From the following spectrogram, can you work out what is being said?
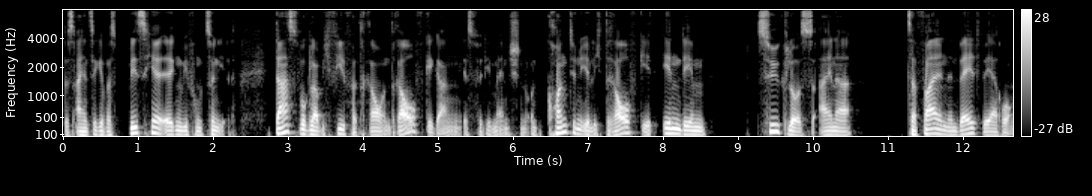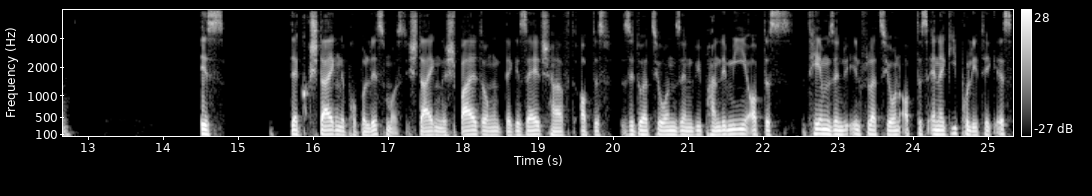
das Einzige, was bisher irgendwie funktioniert. Das, wo, glaube ich, viel Vertrauen draufgegangen ist für die Menschen und kontinuierlich draufgeht in dem Zyklus einer zerfallenen Weltwährung, ist der steigende Populismus, die steigende Spaltung der Gesellschaft, ob das Situationen sind wie Pandemie, ob das Themen sind wie Inflation, ob das Energiepolitik ist.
